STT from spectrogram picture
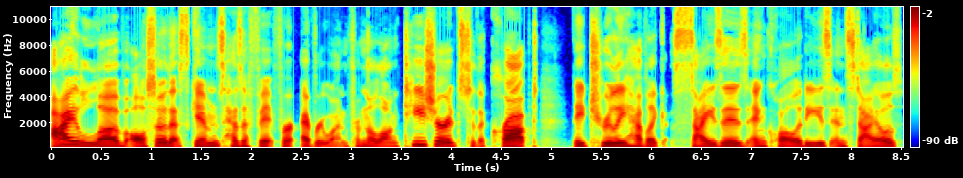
I love also that Skims has a fit for everyone from the long t shirts to the cropped. They truly have like sizes and qualities and styles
